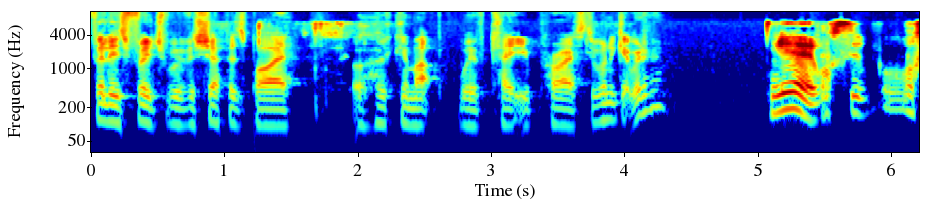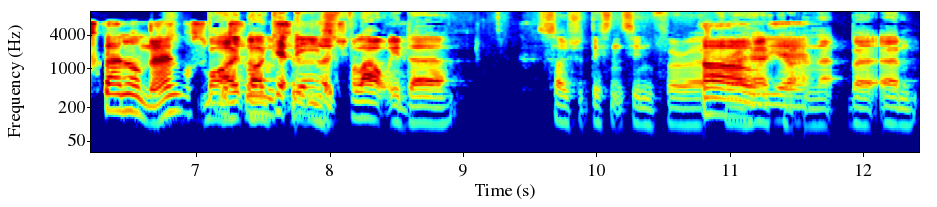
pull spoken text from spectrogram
fill his fridge with a shepherd's pie, or hook him up with Katie Price. Do you want to get rid of him? Yeah, what's the, what's going on, man? What's, Well, what's I, wrong I with get that he's flouted uh, social distancing for, uh, for Oh, a haircut yeah. and that, but um,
